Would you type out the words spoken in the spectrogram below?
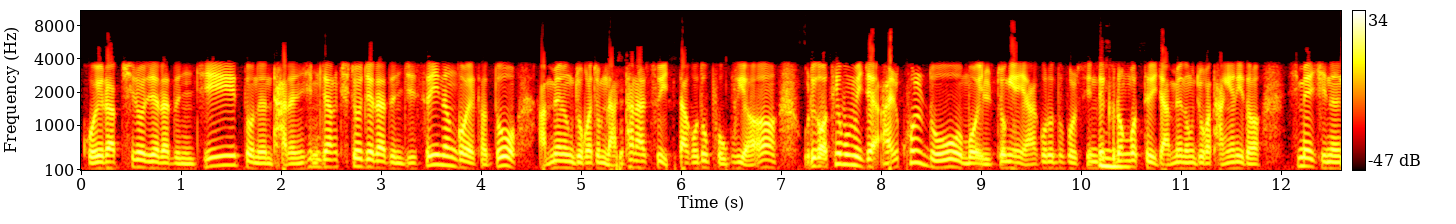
고혈압 치료제라든지 또는 다른 심장 치료제라든지 쓰이는 거에서도 안면 홍조가 좀 나타날 수 있다고도 보고요. 우리가 어떻게 보면 이제 알코올도 뭐 일종의 약으로도 볼 수 있는데 음. 그런 것들이 이제 안면 홍조가 당연히 더 심해지는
